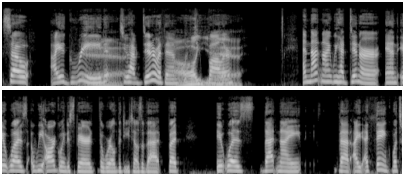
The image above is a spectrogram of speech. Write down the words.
So I agreed Yeah. to have dinner with him. oh Look at you, baller. yeah. And that night we had dinner, and it was, we are going to spare the world the details of that, but it was that night that I, I think what's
